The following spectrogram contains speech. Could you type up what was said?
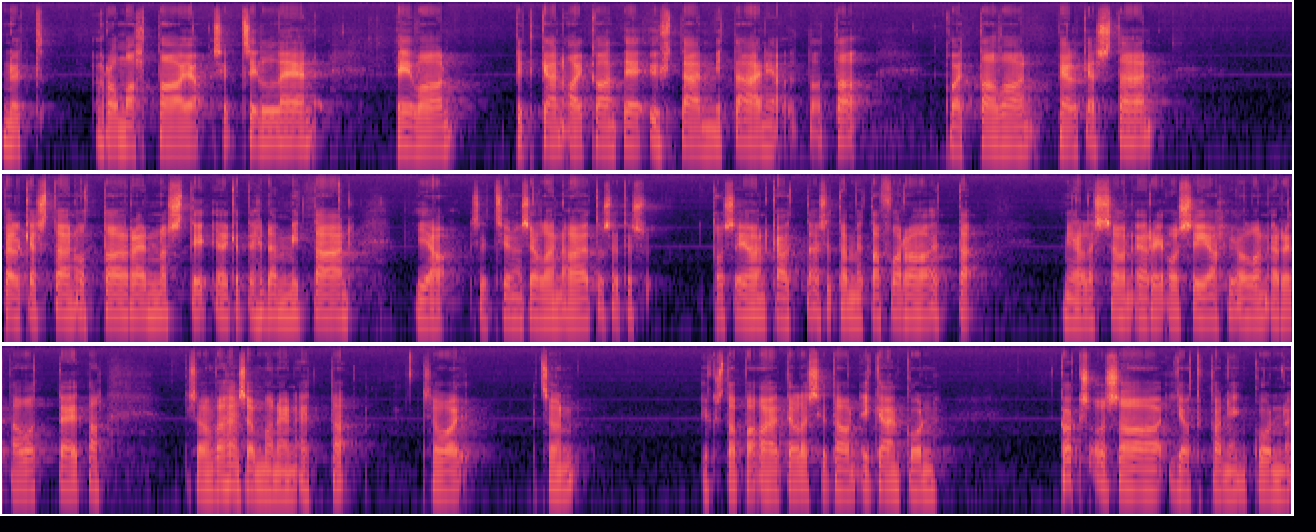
nyt romahtaa ja sitten silleen ei vaan pitkään aikaan tee yhtään mitään ja tota, koettaa vaan pelkästään, pelkästään ottaa rennosti eikä tehdä mitään. Ja sitten siinä on sellainen ajatus, että jos tosiaan käyttää sitä metaforaa, että mielessä on eri osia, joilla on eri tavoitteita, niin se on vähän semmoinen, että se, voi, että se on yksi tapa ajatella sitä on ikään kuin kaksi osaa, jotka niin kuin,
